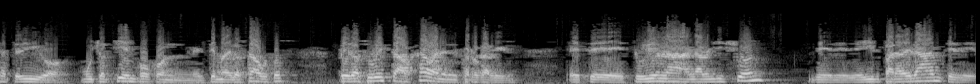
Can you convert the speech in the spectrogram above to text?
ya te digo, mucho tiempo con el tema de los autos, pero a su vez trabajaban en el ferrocarril. Este, tuvieron la, bendición de, ir para adelante, de,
